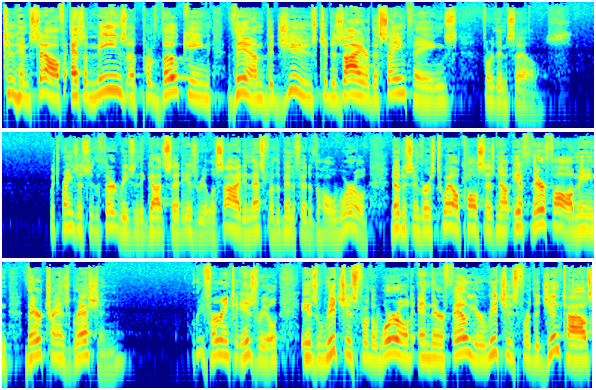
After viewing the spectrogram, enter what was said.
to himself as a means of provoking them, the Jews, to desire the same things for themselves. Which brings us to the third reason that God set Israel aside, and that's for the benefit of the whole world. Notice in verse 12, Paul says, Now, if their fall, meaning their transgression, referring to Israel, is riches for the world and their failure, riches for the Gentiles,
